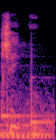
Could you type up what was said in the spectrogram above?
这个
